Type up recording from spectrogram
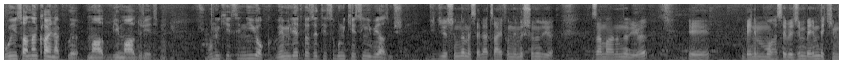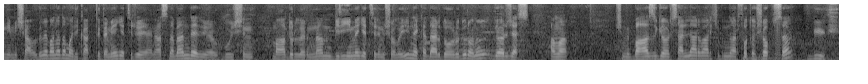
bu insandan kaynaklı ma- bir mağduriyet mi? Bunun kesinliği yok ve Milliyet Gazetesi bunu kesin gibi yazmış. Videosunda mesela Tayfun Demir şunu diyor. Zamanında diyor e, benim muhasebecim benim de kimliğimi çaldı ve bana da madik attı demeye getiriyor yani. Aslında ben de diyor bu işin mağdurlarından biriyime getirmiş olayı ne kadar doğrudur onu göreceğiz. Ama şimdi bazı görseller var ki bunlar photoshopsa büyük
